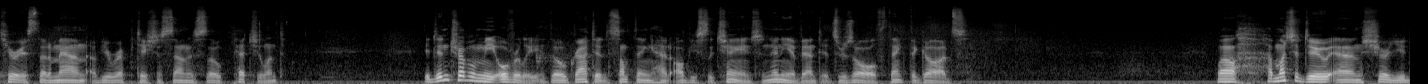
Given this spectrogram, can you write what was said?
curious that a man of your reputation sounded so petulant. It didn't trouble me overly, though granted something had obviously changed. In any event, its resolve, thank the gods. Well, I've much to do, and sure you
